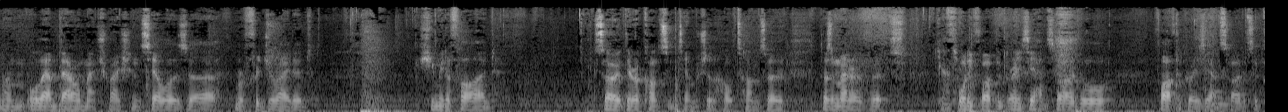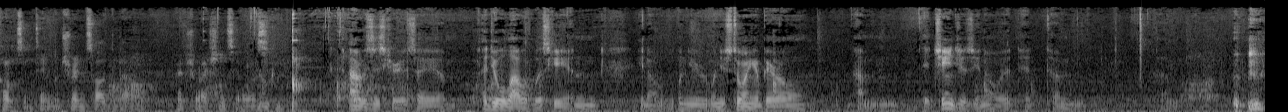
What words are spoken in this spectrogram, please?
um, all our barrel maturation cellars are refrigerated, humidified, so they're a constant temperature the whole time. So it doesn't matter if it's Gotcha. 45 degrees outside or 5 degrees outside, it's a constant temperature inside the barrel maturation cellars. Okay. I was just curious. I um, I do a lot with whiskey, and you know when you're when you're storing a barrel, um, it changes. You know it it, um, um,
